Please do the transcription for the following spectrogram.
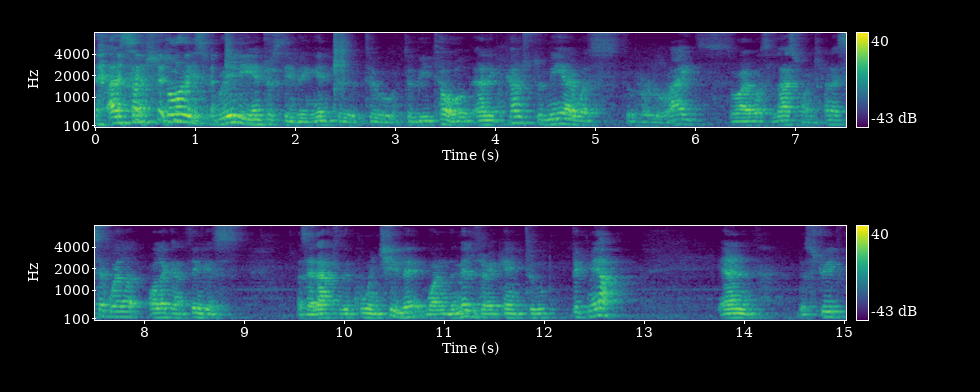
And some stories really interesting begin to, to, to be told. And it comes to me, I was to her right, so I was the last one. And I said, well, all I can think is, I said, after the coup in Chile, when the military came to pick me up. And the street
